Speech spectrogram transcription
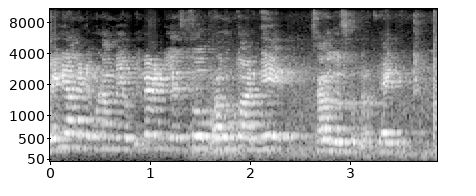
చేయాలని కూడా మేము డిమాండ్ చేస్తూ ప్రభుత్వానికి సెలవు తీసుకున్నాం థ్యాంక్ యూ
